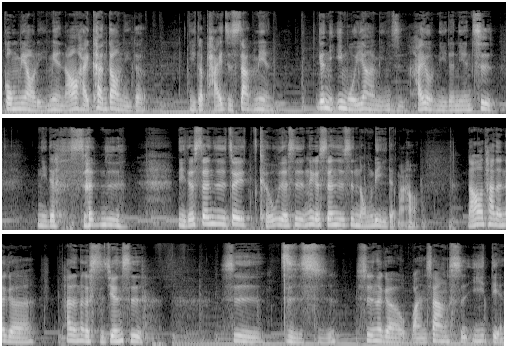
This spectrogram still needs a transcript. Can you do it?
宫庙里面，然后还看到你的你的牌子上面。跟你一模一样的名字，还有你的年次、你的生日、你的生日最可恶的是那个生日是农历的嘛？哈，然后他的那个他的那个时间是是子时，是那个晚上十一点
